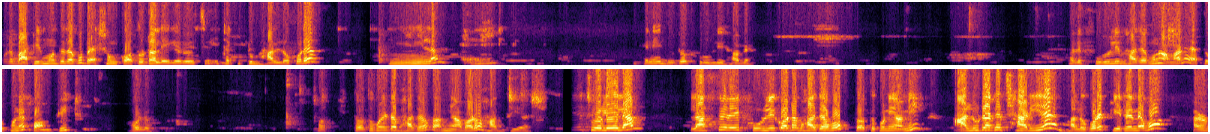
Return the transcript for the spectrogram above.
করে বাটির মধ্যে দেখো বেসন কতটা লেগে রয়েছে। এটাকে একটু ভালো করে নিয়ে নিলাম। এখানেই দুটো ফুরুলি হবে। তাহলে ফুরুলি ভাজাগুলো আমার এতক্ষণে কমপ্লিট হলো। ততক্ষণ এটা ভাজা হোক, আমি আবারও হাত ধুয়ে আসি। চলে এলাম। লাস্টের এই ফুরুলি কটা ভাজা হোক, ততক্ষণে আমি আলুটাকে ছাড়িয়ে ভালো করে কেটে নেব। কারণ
